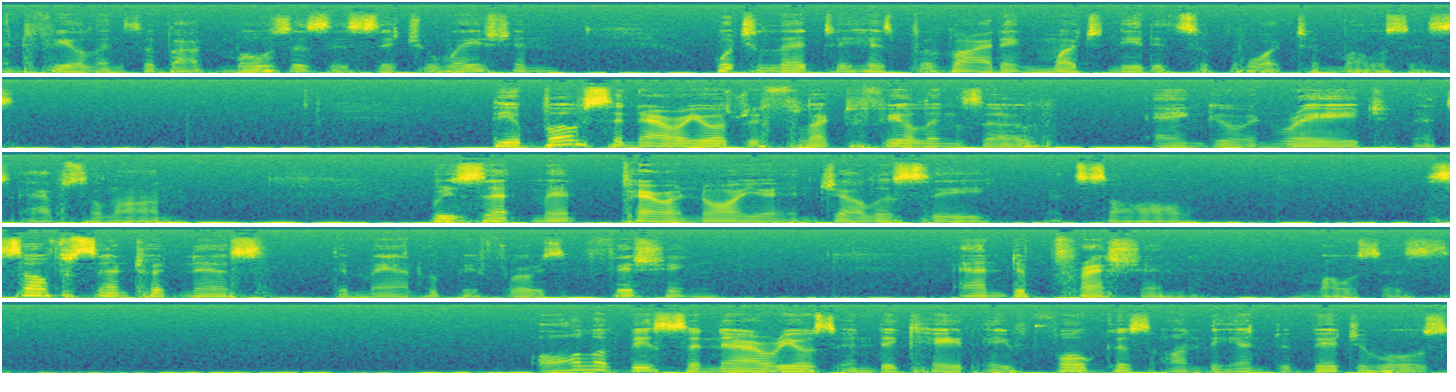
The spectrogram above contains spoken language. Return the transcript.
and feelings about Moses' situation, which led to his providing much needed support to Moses. The above scenarios reflect feelings of anger and rage, that's Absalom, resentment, paranoia, and jealousy, that's Saul, self centeredness, the man who prefers fishing, and depression, Moses. All of these scenarios indicate a focus on the individual's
